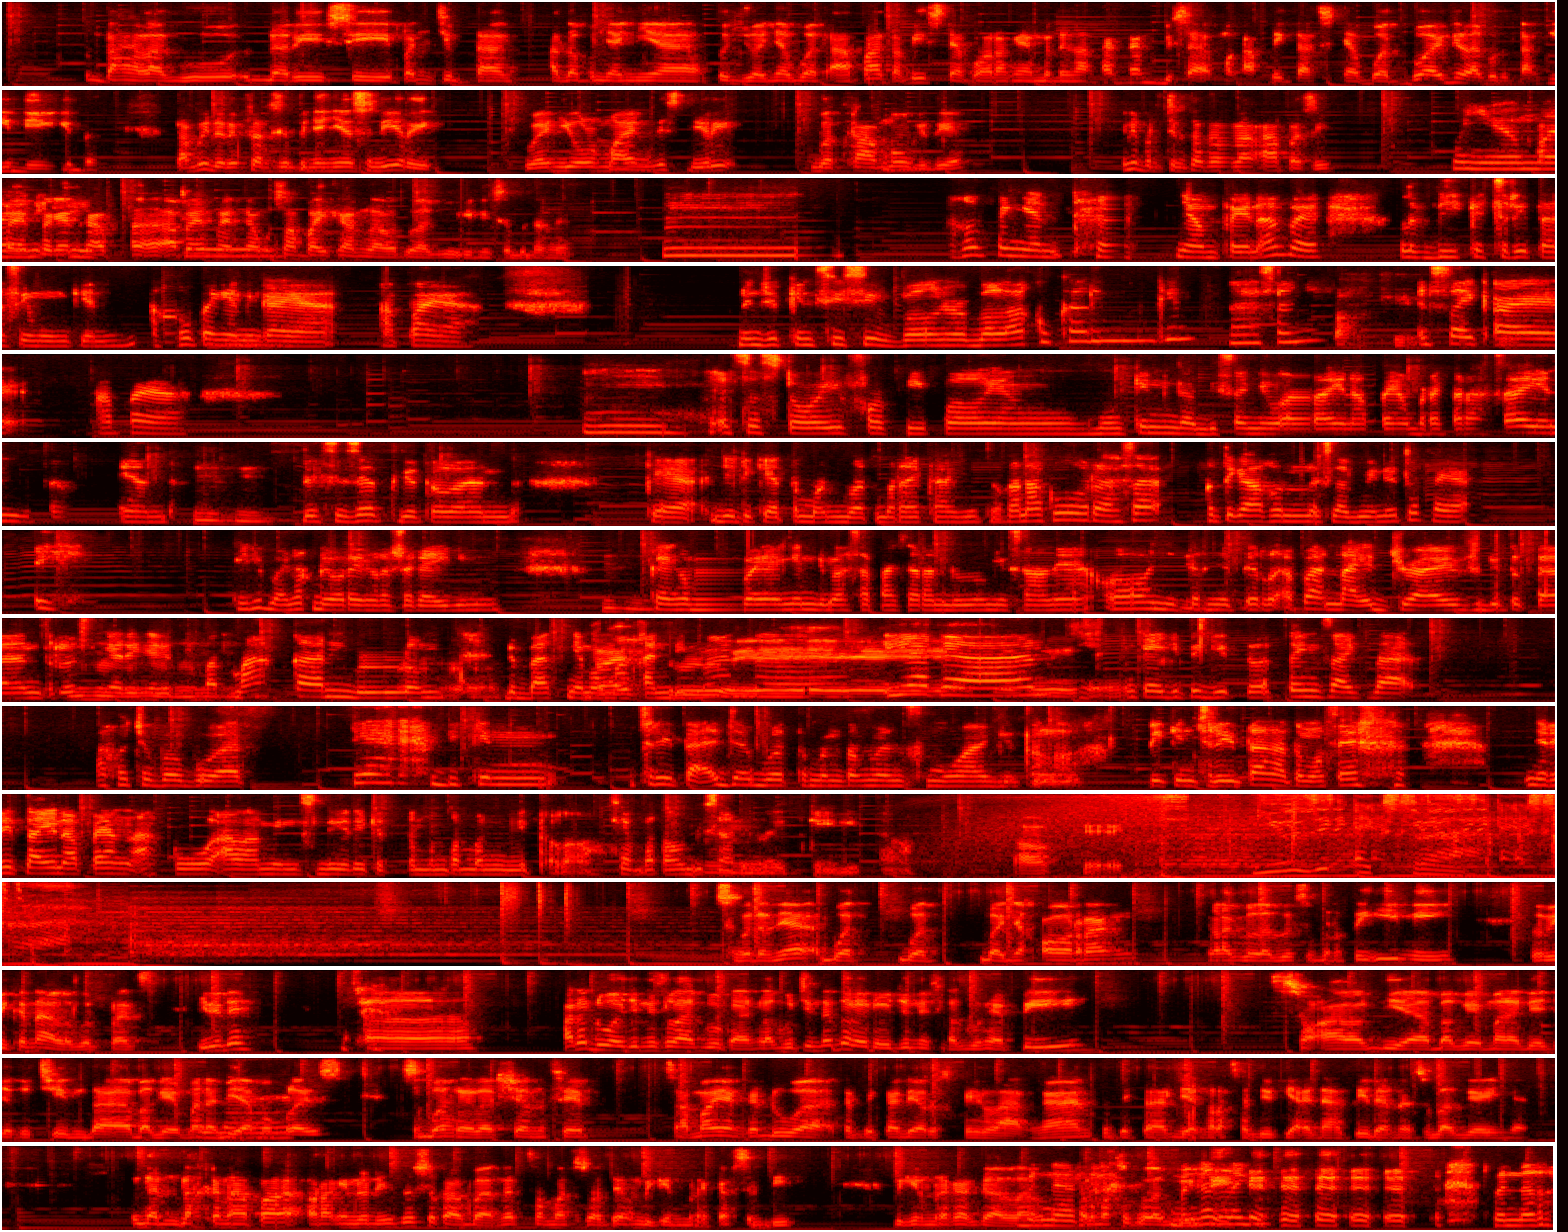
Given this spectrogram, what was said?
entah lagu dari si pencipta atau penyanyinya tujuannya buat apa, tapi setiap orang yang mendengarkan kan bisa mengaplikasinya buat gua ini lagu tentang ini gitu. Tapi dari versi penyanyinya sendiri, When Your Mind Hmm. ini sendiri buat kamu Hmm. gitu ya. Ini bercerita tentang apa sih? When You're Apa yang pengen eh, apa yang pengen itu- kamu sampaikan lewat lagu ini sebenarnya? Hmm, aku pengen nyampein apa ya? Lebih ke cerita sih mungkin. Aku pengen Hmm. kayak apa ya? Nunjukin sisi vulnerable aku kali mungkin bahasanya. Oke. It's like I apa ya? Hmm, it's a story for people yang mungkin nggak bisa nyuarain apa yang mereka rasain gitu. And Mhm. this is it gitu loh. And kayak jadi kayak teman buat mereka gitu. Karena aku rasa ketika aku nulis lagu ini tuh kayak, ih, ini banyak deh orang yang ngerasa kayak gini. Mhm. Kayak ngebayangin di masa pacaran dulu misalnya, oh nyetir-nyetir apa night drive gitu kan, terus Hmm. nyari-nyari tempat makan, belum debatnya mau makan di mana. eh. Iya kan? Kayak gitu-gitu, things like that. Aku coba buat ya bikin cerita aja buat teman-teman semua gitu loh. Bikin cerita nggak tuh maksudnya nyeritain apa yang aku alamin sendiri ke teman-teman gitu loh. Siapa tahu bisa Hmm. relate kayak gitu. Oke. Music Extra. sebenarnya buat buat banyak orang lagu-lagu seperti ini lebih kenal loh Good Friends. Ini deh, eh, ada dua jenis lagu kan. Lagu cinta itu ada dua jenis. Lagu happy, soal dia bagaimana dia jatuh cinta, bagaimana dia Benar. memulai sebuah relationship. Sama yang kedua, ketika dia harus kehilangan, ketika dia ngerasa dikhianati dan lain sebagainya. Dan entah kenapa orang Indonesia itu suka banget sama sesuatu yang bikin mereka sedih, bikin mereka galau, Bener. termasuk lagu Bener ini. lagi. Bener.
